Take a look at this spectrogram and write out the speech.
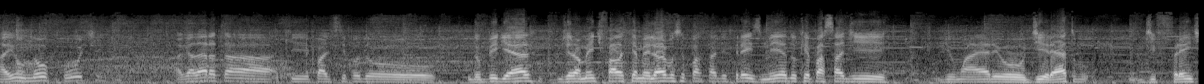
aí um no foot, a galera tá, que participa do, do Big Air geralmente fala que é melhor você passar de 3,6 do que passar de, de um aéreo direto de frente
